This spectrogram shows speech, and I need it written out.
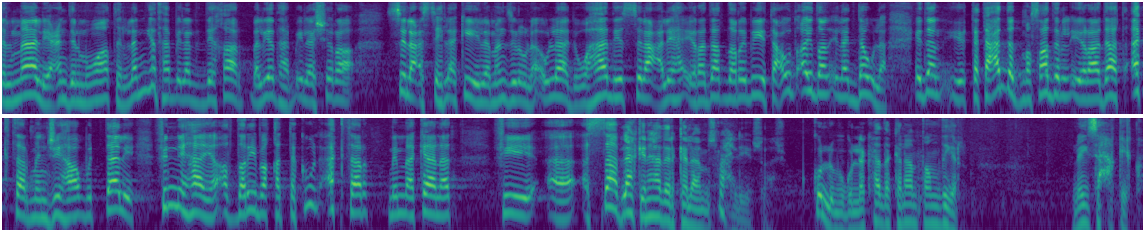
المالي عند المواطن لن يذهب إلى الادخار بل يذهب إلى شراء سلع استهلاكية لمنزله ولاولاده وهذه السلع عليها إيرادات ضريبية تعود أيضا إلى الدولة. اذا تتعدد مصادر الإيرادات أكثر من جهة وبالتالي في النهاية الضريبة قد تكون أكثر مما كانت في آه، السابق. لكن هذا الكلام اسمح لي يا أستاذ كله بيقول لك هذا كلام تنظير ليس حقيقة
